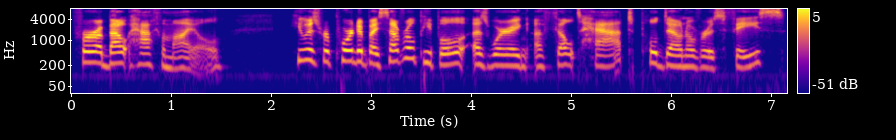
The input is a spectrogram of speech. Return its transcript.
for about half a mile. He was reported by several people as wearing a felt hat pulled down over his face.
